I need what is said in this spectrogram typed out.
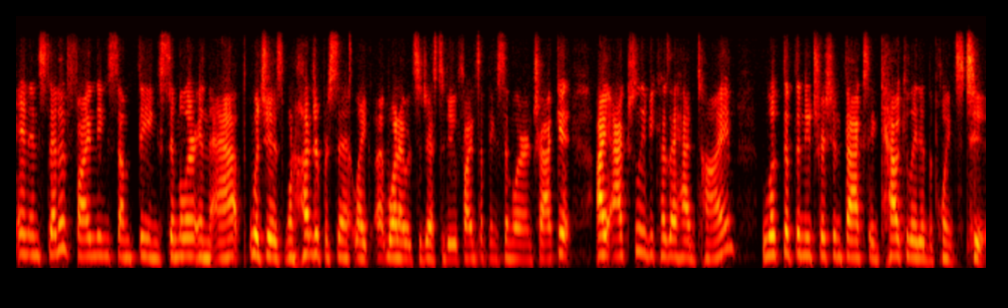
and instead of finding something similar in the app which is 100% like uh, what i would suggest to do find something similar and track it i actually because i had time looked up the nutrition facts and calculated the points too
